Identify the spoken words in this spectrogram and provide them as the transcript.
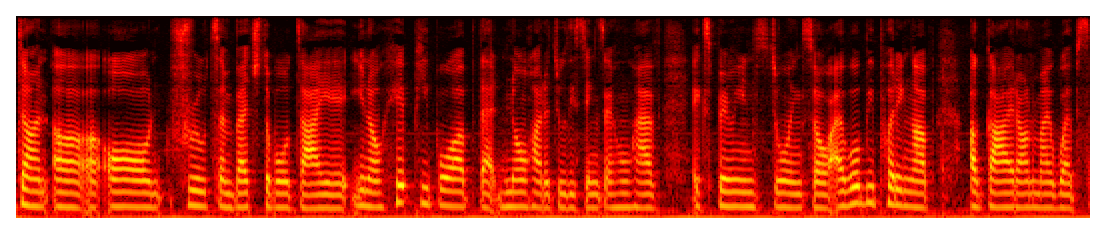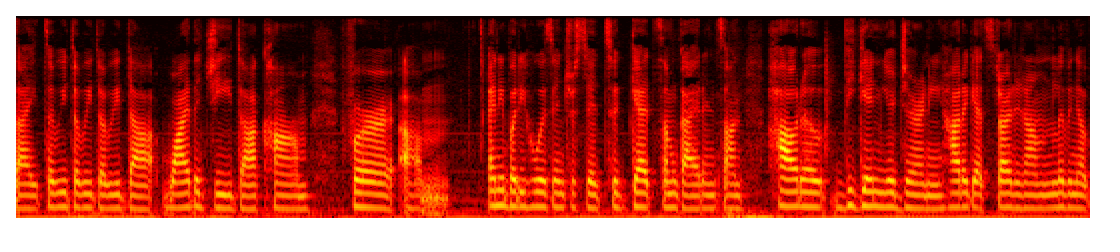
done a, a, all fruits and vegetable diet you know hit people up that know how to do these things and who have experience doing so i will be putting up a guide on my website www.whytheg.com for um, anybody who is interested to get some guidance on how to begin your journey, how to get started on living a,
